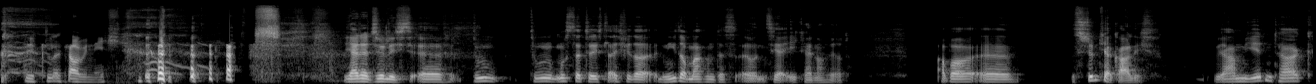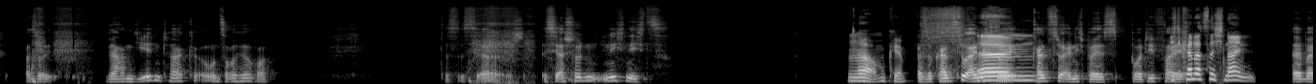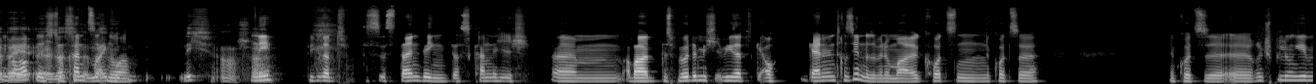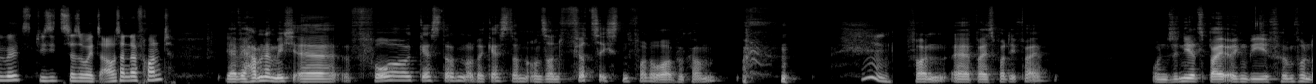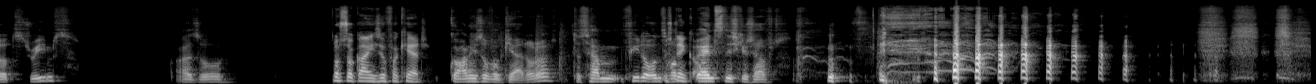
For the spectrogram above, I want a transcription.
glaube ich nicht. Ja, natürlich. Äh, du, du musst natürlich gleich wieder niedermachen, dass äh, uns ja eh keiner hört. Aber äh, es stimmt ja gar nicht. Wir haben jeden Tag, also wir haben jeden Tag unsere Hörer. Das ist ja, ist ja schon nicht nichts. Ja, okay. Also kannst du eigentlich, Ähm, bei, kannst du eigentlich bei Spotify, Ich kann das nicht, nein. äh, bei, bei überhaupt nicht. Du Last kannst das nur. Nicht? Ah, schade. Nee, wie gesagt, das ist dein Ding, das kann nicht ich. Ähm, aber das würde mich, wie gesagt, auch gerne interessieren. Also wenn du mal kurz ein, eine kurze, eine kurze äh, Rückspielung geben willst, wie sieht es da so jetzt aus an der Front? Ja, wir haben nämlich äh, vorgestern oder gestern unseren 40. Follower bekommen. Hm. von äh, bei Spotify und sind jetzt bei irgendwie 500 Streams. Also Das ist doch gar nicht so verkehrt. gar nicht so verkehrt, oder? Das haben viele unserer denk auch. Bands nicht geschafft.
